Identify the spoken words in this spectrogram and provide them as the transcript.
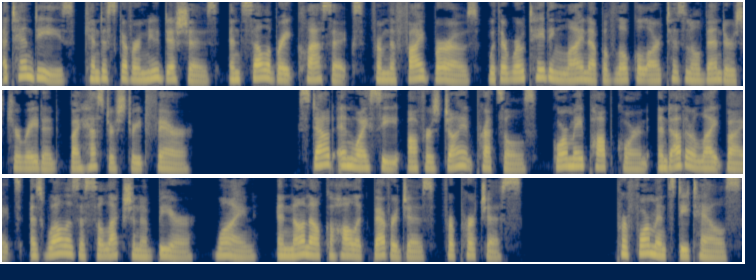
attendees can discover new dishes and celebrate classics from the five boroughs with a rotating lineup of local artisanal vendors curated by Hester Street Fair. Stout NYC offers giant pretzels, gourmet popcorn and other light bites as well as a selection of beer, wine, and non-alcoholic beverages for purchase. Performance details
